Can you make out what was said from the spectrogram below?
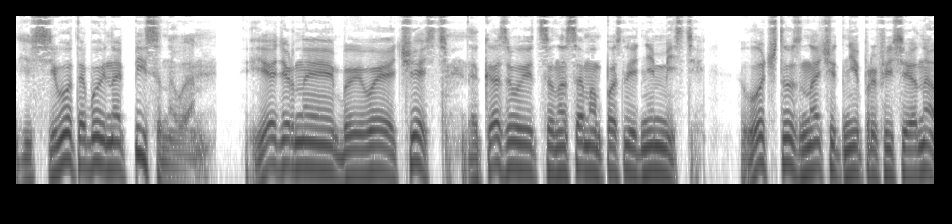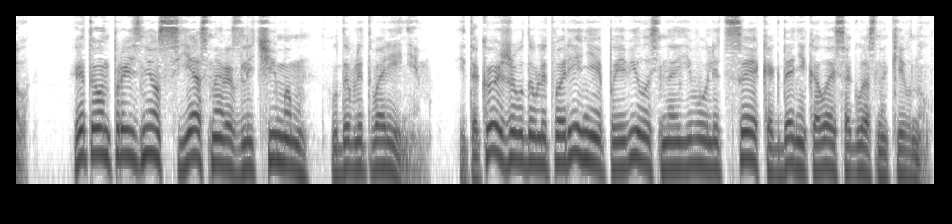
из всего тобой написанного ядерная боевая часть оказывается на самом последнем месте. Вот что значит непрофессионал. Это он произнес с ясно различимым удовлетворением. И такое же удовлетворение появилось на его лице, когда Николай согласно кивнул.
